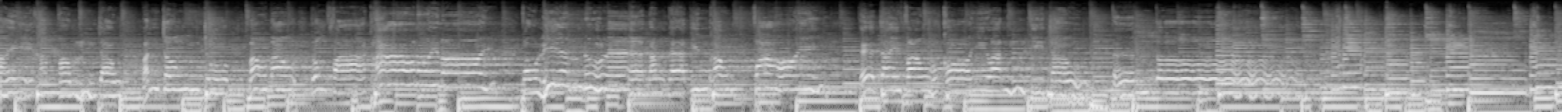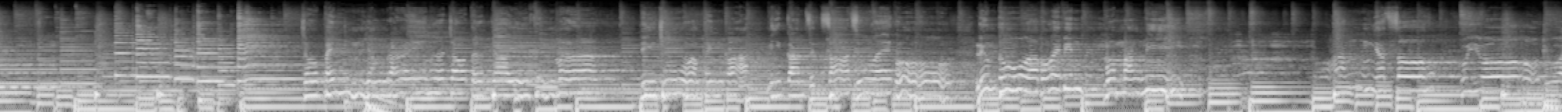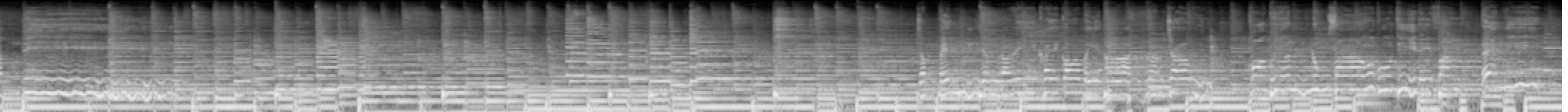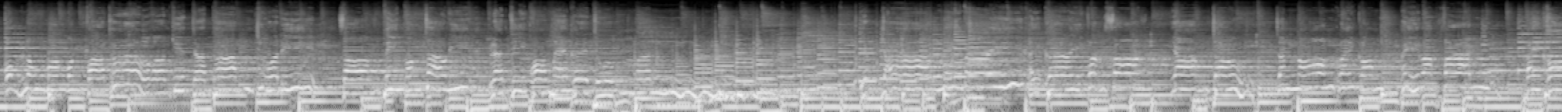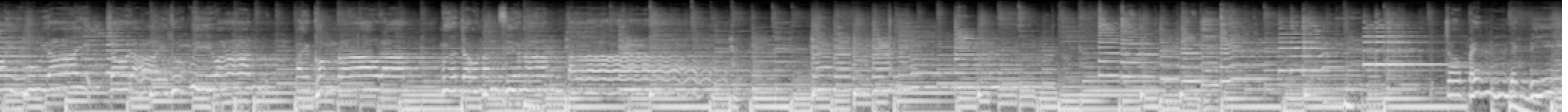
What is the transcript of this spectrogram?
รขับอมเจ้าบรรจงจูบเบาๆ ตรงฝ่าเท้าน้อยๆ เราเลี้ยงดูแลตั้งแต่กินข้าฟ้าหอย เทใจเฝ้าคอยวันที่เจ้าเติบโต การศึกษาสวยโกลืมตัวบอยบินเมื่อมังมีหังยาโซ จะเป็นอย่างไรใครก็ไม่อาจห้ามเจ้าขอเพื่อนหนุ่มสาวผู้ที่ได้ฟังเพลงนี้ก้มลงมองบนฝ่าเท้าก่อนคิดจะทำชั่วดี สองลิงของเจ้านี้และที่พ่อแม่เคยจูบมันยังจำได้ไหมใครเคยพร่ำสอนยามเจ้าจะนอน เมื่อเจ้านั้นเสียน้ำตาจะเป็นเด็กดี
